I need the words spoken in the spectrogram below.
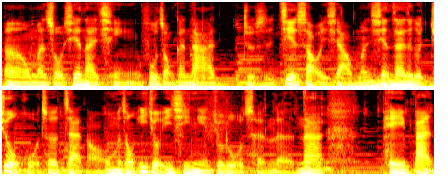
呃，我们首先来请副总跟大家就是介绍一下我们现在这个旧火车站哦。我们从一九一七年就落成了，那。陪伴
